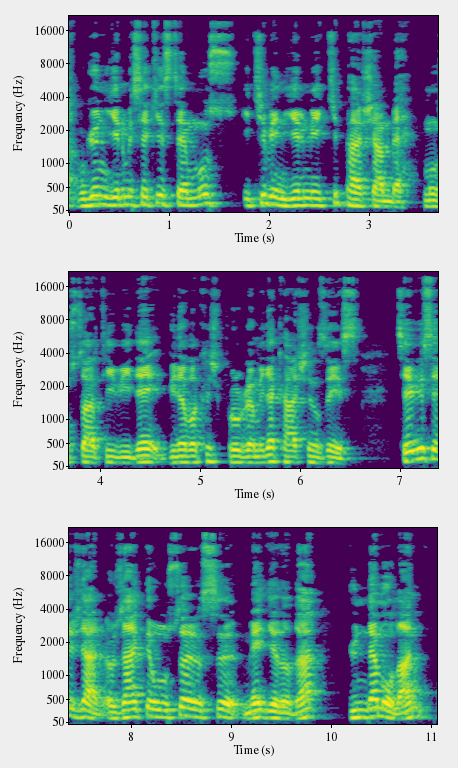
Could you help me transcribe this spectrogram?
Merhabalar. Bugün 28 Temmuz 2022 Perşembe. Munstar TV'de Güne Bakış programıyla karşınızdayız. Sevgili seyirciler, özellikle uluslararası medyada da gündem olan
